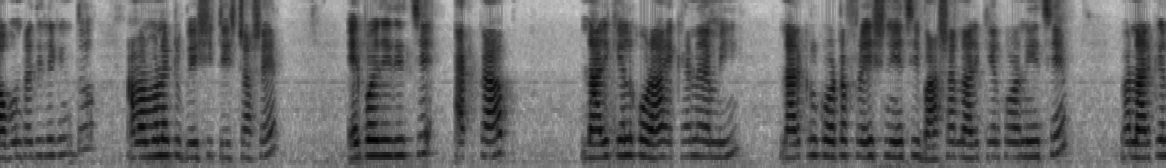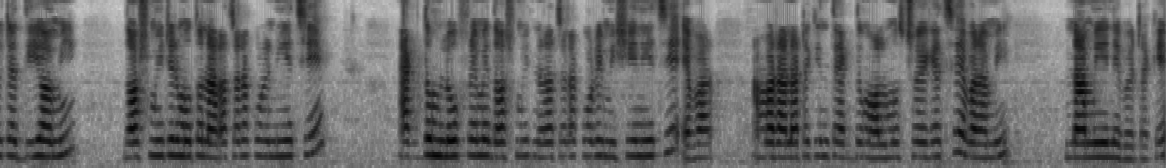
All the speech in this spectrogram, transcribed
লবণটা দিলে কিন্তু আমার মনে একটু বেশি টেস্ট আসে। এরপরে দিয়ে দিচ্ছি এক কাপ নারিকেল কোড়া। এখানে আমি নারকেল কোড়াটা ফ্রেশ নিয়েছি, বাসার নারকেল কোড়া নিয়েছি। এবার নারকেলটা দিয়ে আমি দশ মিনিটের মতো নাড়াচাড়া করে নিয়েছি। একদম লো ফ্লেমে দশ মিনিট নাড়াচাড়া করে মিশিয়ে নিয়েছি। এবার আমার রান্নাটা কিন্তু একদম অলমোস্ট হয়ে গেছে। এবার আমি নামিয়ে নেব এটাকে।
